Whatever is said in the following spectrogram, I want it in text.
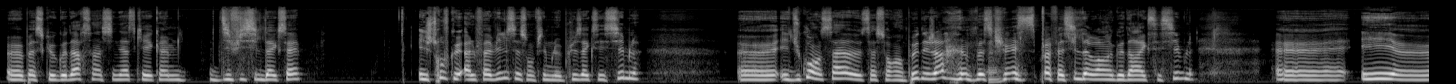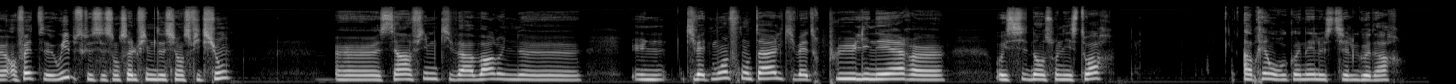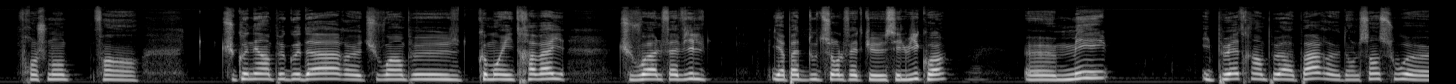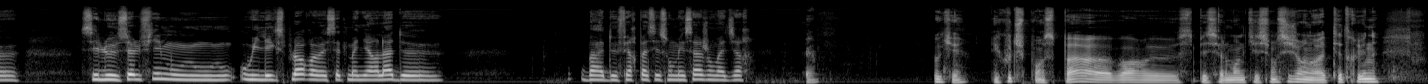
parce que Godard, c'est un cinéaste qui est quand même difficile d'accès. Et je trouve que Alphaville, c'est son film le plus accessible. Et du coup, ça, ça sort un peu déjà, parce que c'est pas facile d'avoir un Godard accessible. et en fait, oui, parce que c'est son seul film de science-fiction. c'est un film qui va avoir une une, qui va être moins frontale, qui va être plus linéaire euh, aussi dans son histoire. Après, on reconnaît le style Godard. Franchement, enfin, tu connais un peu Godard, euh, tu vois un peu comment il travaille, tu vois Alphaville, il n'y a pas de doute sur le fait que c'est lui, quoi. Euh, mais il peut être un peu à part dans le sens où c'est le seul film où, où il explore cette manière-là de, bah, de faire passer son message, on va dire. Ok. Écoute, je pense pas avoir euh, spécialement de questions. Si j'en aurais peut-être une.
